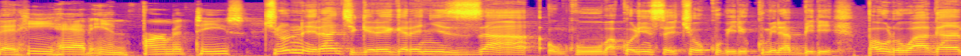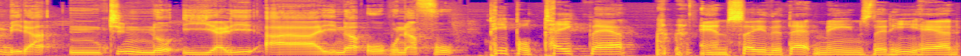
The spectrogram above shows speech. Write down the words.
that he had infirmities. kino nno era nkigeregeranyizza ku bakolinso ekyokubiri 12 pawulo waagambira nti nno yali alina obunafu People take that and say that that means that he had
